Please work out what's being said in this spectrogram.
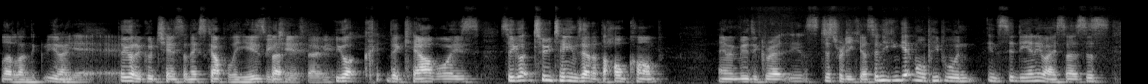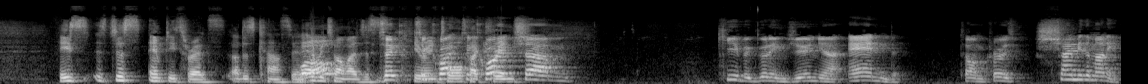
let alone the you know Yeah. they got a good chance the next couple of years. Big but chance, baby. You got the Cowboys. So you got two teams out of the whole comp, and we moved to It's just ridiculous, and you can get more people in, in Sydney anyway. So it's just he's it's just empty threats. I just can't stand it. Every time I just to, hear to him quote, talk, I quote cringe. um, Cuba Gooding Jr. and Tom Cruise, show me the money.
